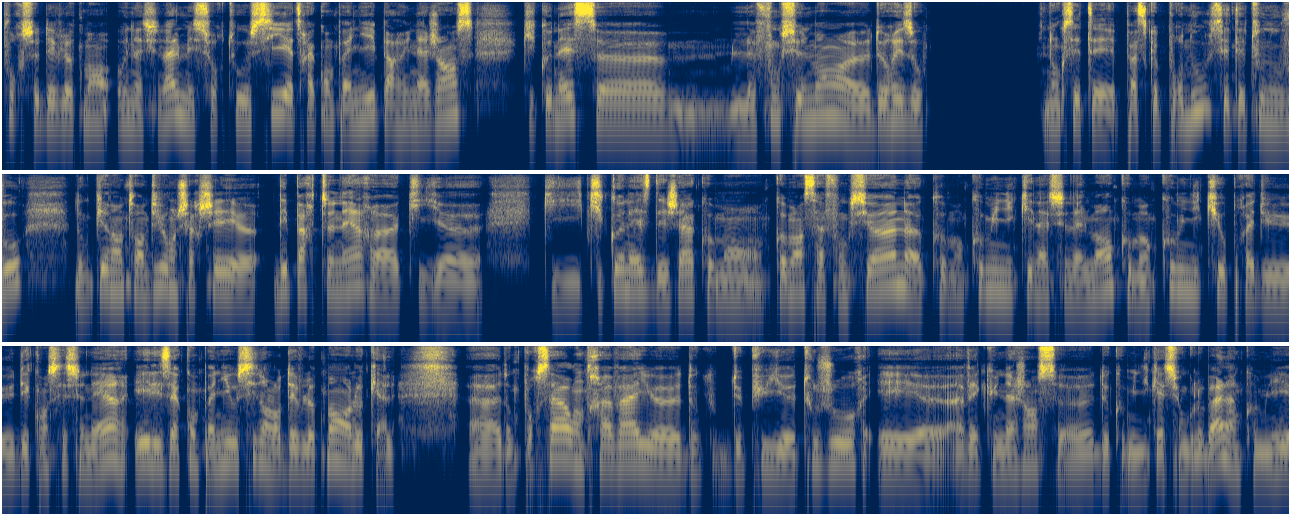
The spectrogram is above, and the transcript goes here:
pour ce développement au national, mais surtout aussi être accompagné par une agence qui connaisse euh, le fonctionnement euh, de réseau. Donc c'était parce que pour nous c'était tout nouveau. Donc bien entendu on cherchait euh, des partenaires euh, qui, euh, qui, qui connaissent déjà comment comment ça fonctionne, comment communiquer nationalement, comment communiquer auprès du, des concessionnaires et les accompagner aussi dans leur développement en local. donc pour ça on travaille donc, depuis toujours et avec une agence de communication globale hein, comme les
